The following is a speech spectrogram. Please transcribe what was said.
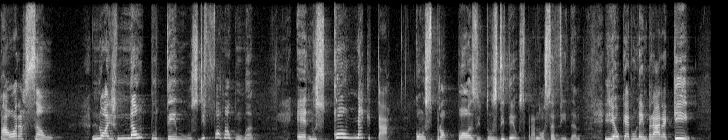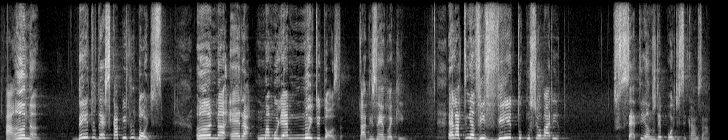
a oração, nós não podemos, de forma alguma, é, nos conectar com os propósitos de Deus para a nossa vida. E eu quero lembrar aqui a Ana, dentro desse capítulo 2. Ana era uma mulher muito idosa, está dizendo aqui. Ela tinha vivido com seu marido. Sete anos depois de se casar,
